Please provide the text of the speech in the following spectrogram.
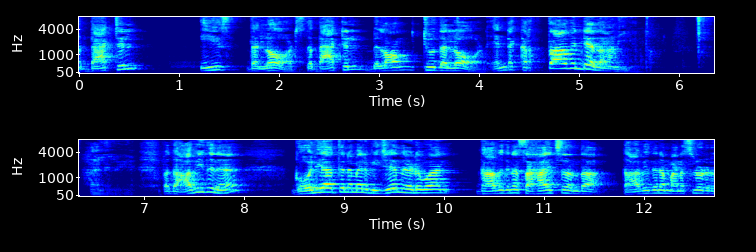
The battle is the Lord's the battle belong to the Lord എന്റെ കർത്താവിന്റെതാണ് ഈ യുദ്ധം. ഹല്ലേലൂയ അപ്പൊ ദാവീദിന് ഗോലിയാത്തിന് മേൽ വിജയം നേടുവാൻ ദാവിദിനെ സഹായിച്ചത് എന്താ? ദാവിദിനെ മനസ്സിലൂടെ ഒരു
